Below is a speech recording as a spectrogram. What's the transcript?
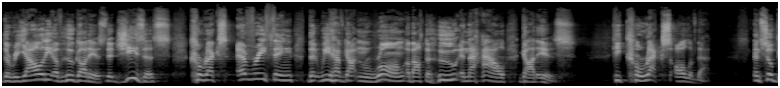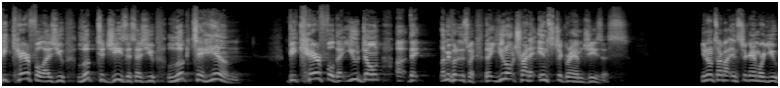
the reality of who God is, that Jesus corrects everything that we have gotten wrong about the who and the how God is. He corrects all of that. And so be careful as you look to Jesus, as you look to him, be careful that you don't, uh, that let me put it this way that you don't try to Instagram Jesus. You know what I'm talking about Instagram where you,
